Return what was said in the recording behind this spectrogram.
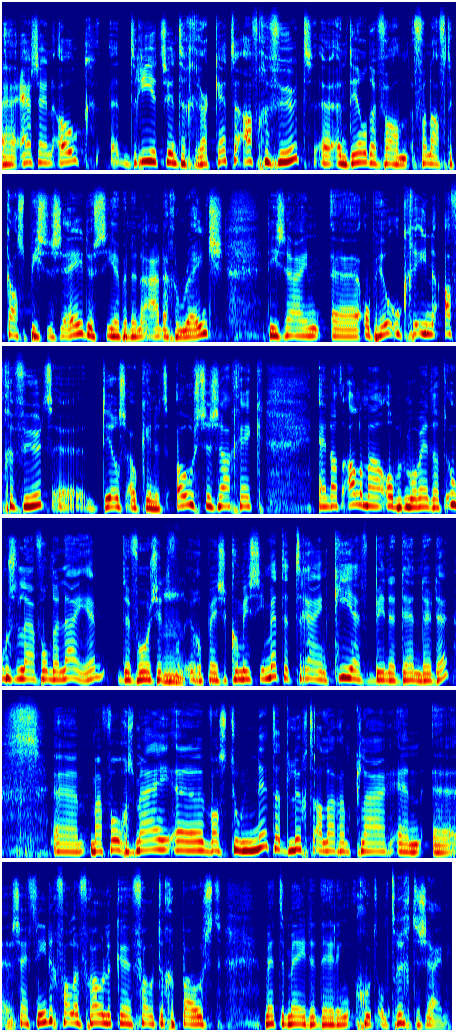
Uh, er zijn ook 23 raketten afgevuurd. Uh, een deel daarvan vanaf de Kaspische Zee. Dus die hebben een aardige range. Die zijn uh, op heel Oekraïne afgevuurd. deels ook in het oosten, zag ik. En dat allemaal op het moment dat Ursula von der Leyen, de voorzitter mm. van de Europese Commissie, met de trein Kiev binnendenderde. maar volgens mij was toen net het luchtalarm klaar. En ze heeft in ieder geval een vrolijke foto gepost met de mededeling goed om terug te zijn.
